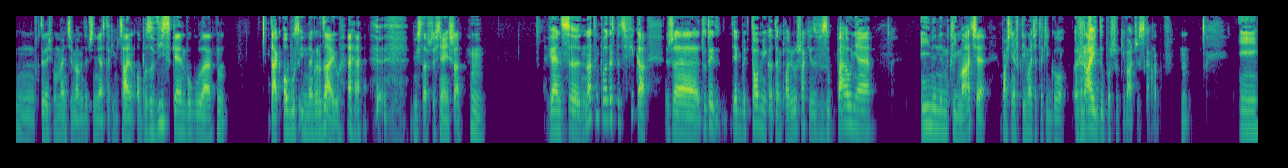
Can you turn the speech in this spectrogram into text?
mm, w którymś momencie mamy do czynienia z takim całym obozowiskiem w ogóle. Hmm. Tak, obóz innego rodzaju niż ta wcześniejsza. Hmm. Więc y, na tym polega specyfika, że tutaj jakby tomik o templariuszach jest w zupełnie innym klimacie właśnie w klimacie takiego rajdu poszukiwaczy skarbów. Hmm. I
